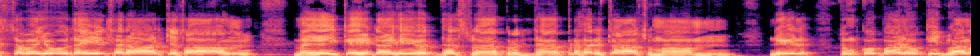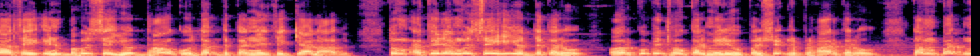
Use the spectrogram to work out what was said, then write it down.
सवयोधय सरार्चसा मयि के युद्ध स्वक्रुद्ध प्रहर चाशुमाम नील, तुमको बाणों की ज्वाला से, इन बहुत से योद्धाओं को दग्ध करने से क्या लाभ? तुम अकेले मुझसे ही युद्ध करो। और कुपित होकर मेरे ऊपर शीघ्र प्रहार करो। तम पद्म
